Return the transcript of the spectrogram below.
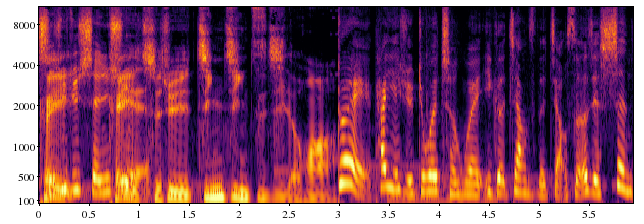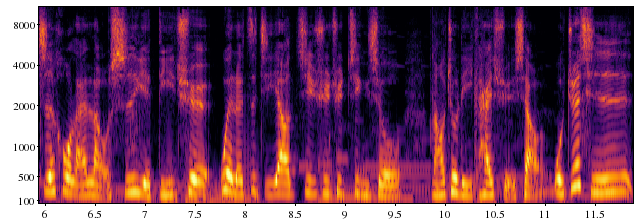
持续去升学，可以持续精进自己的话，对，他也许就会成为一个这样子的角色，而且甚至后来老师也的确为了自己要继续去进修，然后就离开学校。我觉得其实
